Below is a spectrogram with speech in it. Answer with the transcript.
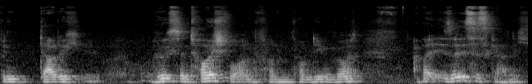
bin dadurch höchst enttäuscht worden von, vom lieben Gott. Aber so ist es gar nicht.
